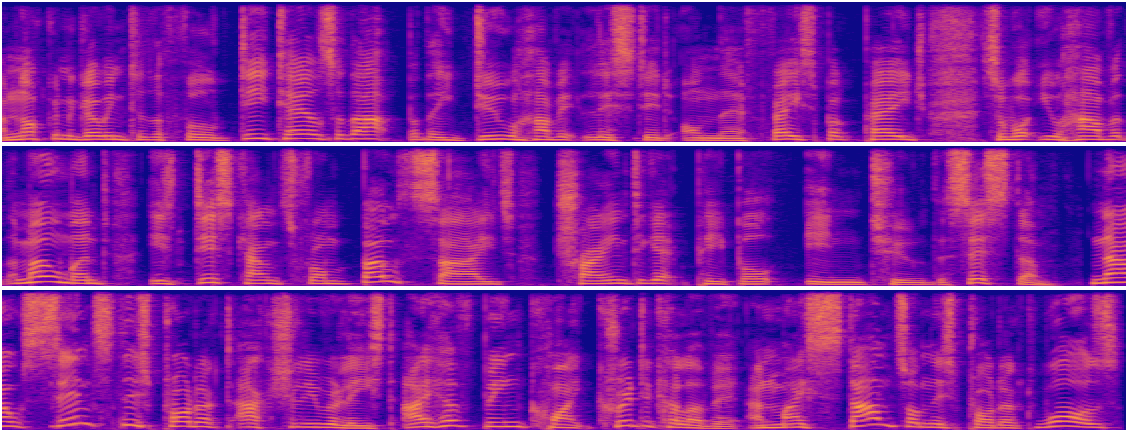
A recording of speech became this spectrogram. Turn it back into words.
I'm not going to go into the full details of that, but they do have it listed on their Facebook page. So what you have at the moment is discounts from both sides trying to get people into the system. Now, since this product actually released, I have been quite critical of it, and my stance on this product was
